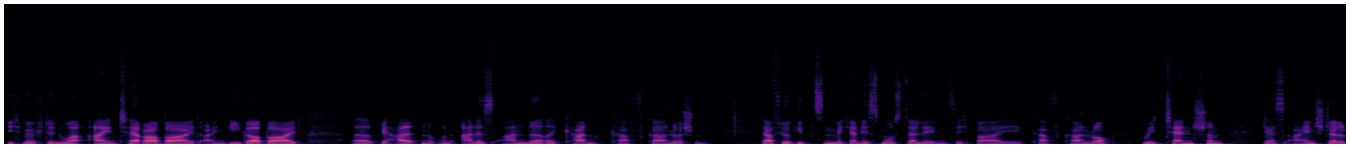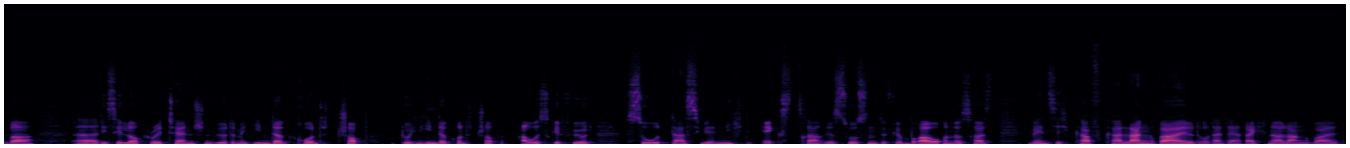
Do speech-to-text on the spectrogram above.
ich möchte nur ein Terabyte, ein Gigabyte äh, behalten und alles andere kann Kafka löschen. Dafür gibt es einen Mechanismus, der lehnt sich bei Kafka Log Retention. Der ist einstellbar. Äh, diese Log Retention würde im Hintergrundjob durch einen Hintergrundjob ausgeführt, so dass wir nicht extra Ressourcen dafür brauchen. Das heißt, wenn sich Kafka langweilt oder der Rechner langweilt,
